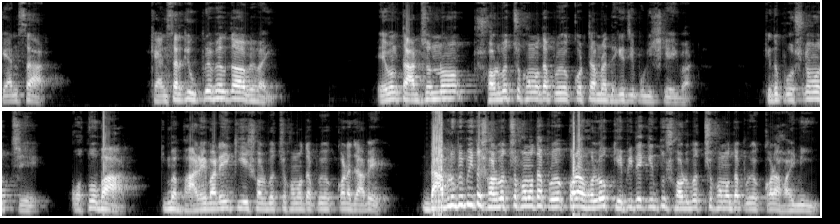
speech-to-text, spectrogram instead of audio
ক্যান্সার ক্যান্সারকে উপড়ে ফেলতে হবে ভাই। এবং তার জন্য সর্বোচ্চ ক্ষমতা প্রয়োগ করতে আমরা দেখেছি পুলিশকে এইবার। কিন্তু প্রশ্ন হচ্ছে, কতবার কিংবা বারে বারেই কি সর্বোচ্চ ক্ষমতা প্রয়োগ করা যাবে? ডাব্লিউবিপিতে সর্বোচ্চ ক্ষমতা প্রয়োগ করা হলো কেপিতে কিন্তু সর্বোচ্চ ক্ষমতা প্রয়োগ করা হয়নি।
